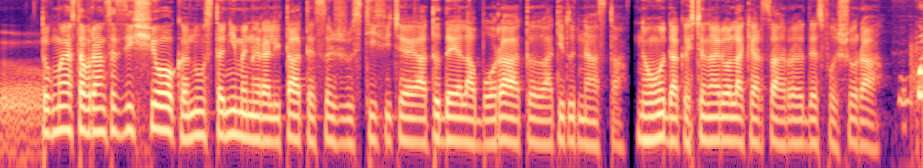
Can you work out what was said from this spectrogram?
Uh, Tocmai asta vreau să zic și eu, că nu stă nimeni în realitate să justifice atât de elaborat uh, atitudinea asta. Nu, dacă scenariul ăla chiar s-ar desfășura. Ba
